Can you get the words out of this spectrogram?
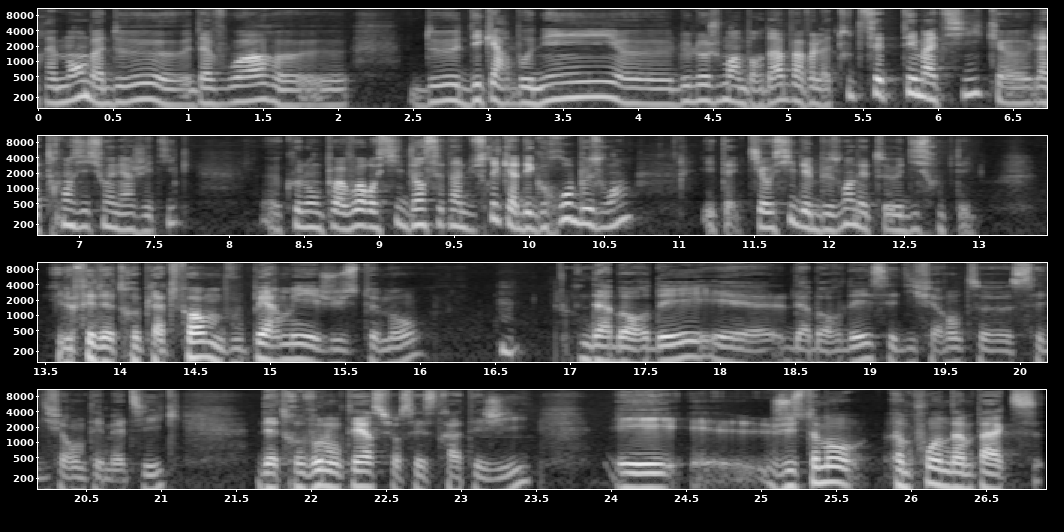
vraiment bah, de euh, d'avoir euh, de décarboner euh, le logement abordable, voilà toute cette thématique, la transition énergétique que l'on peut avoir aussi dans cette industrie qui a des gros besoins et qui a aussi des besoins d'être disruptée. Et le fait d'être plateforme vous permet justement mm. d'aborder d'aborder ces différentes ces différentes thématiques, d'être volontaire sur ces stratégies. Et justement, un point d'impact,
